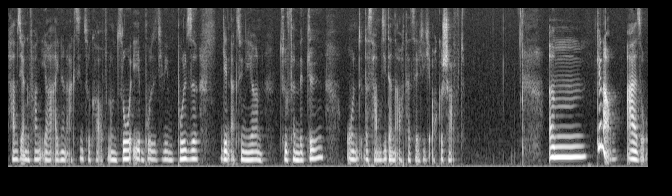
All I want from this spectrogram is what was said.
haben sie angefangen, ihre eigenen Aktien zu kaufen und so eben positive Impulse den Aktionären zu vermitteln. Und das haben sie dann auch tatsächlich auch geschafft. Ähm, genau, also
